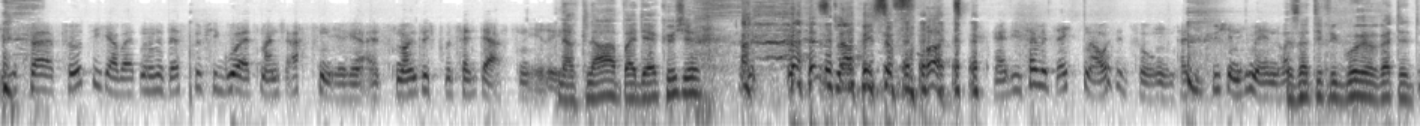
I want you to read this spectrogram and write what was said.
die ist zwar 40, aber hat noch eine bessere Figur als manch 18-Jährige, als 90 Prozent der 18-Jährigen. Na klar, bei der Küche, das glaube ich sofort. Ja, die ist ja mit 16 ausgezogen und hat die Küche nicht mehr in Das hat die Figur gerettet.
